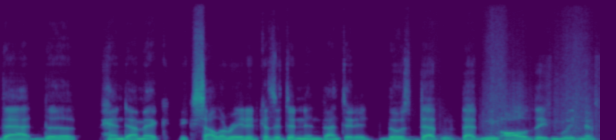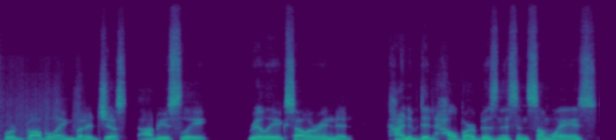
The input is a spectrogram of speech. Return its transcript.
that the pandemic accelerated because it didn't invent it. It those that that all of the movements were bubbling, but it just obviously really accelerated it. Kind of did help our business in some ways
